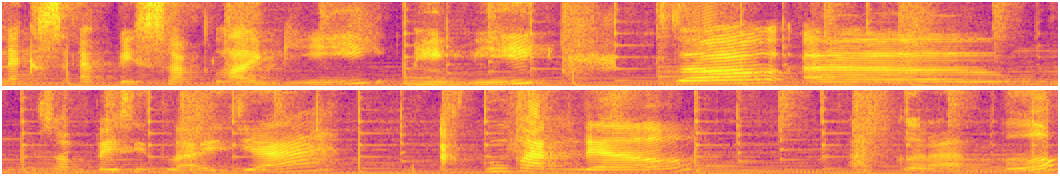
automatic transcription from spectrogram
next episode lagi, maybe. So, um, sampai situ aja. Aku Vandel, Aku Ratu.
